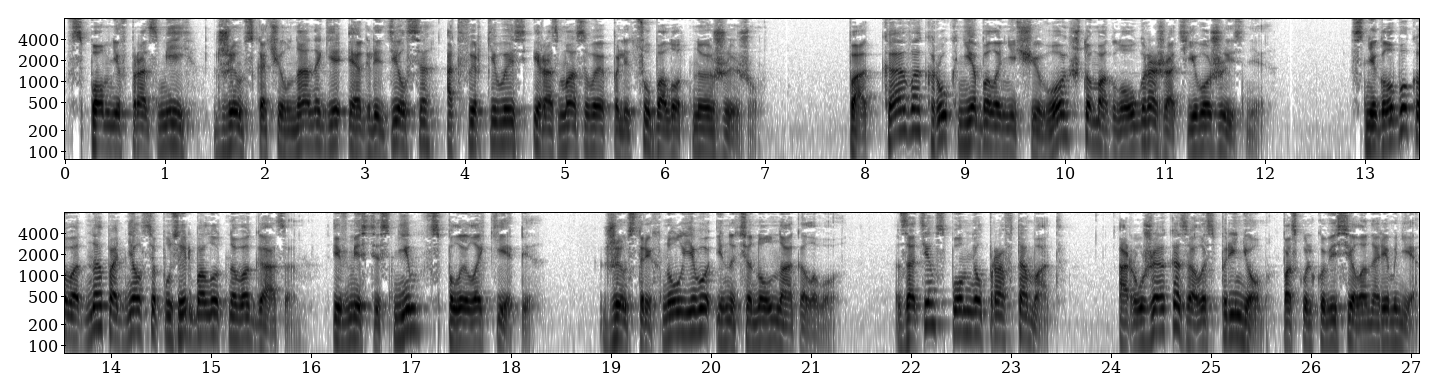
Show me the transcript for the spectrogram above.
Вспомнив про змей, Джим вскочил на ноги и огляделся, отфыркиваясь и размазывая по лицу болотную жижу. Пока вокруг не было ничего, что могло угрожать его жизни. С неглубокого дна поднялся пузырь болотного газа, и вместе с ним всплыла кепи. Джим встряхнул его и натянул на голову. Затем вспомнил про автомат. Оружие оказалось при нем, поскольку висело на ремне.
